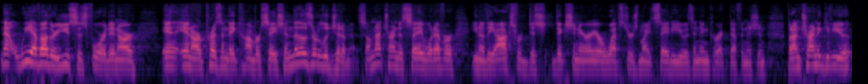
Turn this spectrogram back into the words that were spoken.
Now, we have other uses for it in our in, in, our present day conversation, those are legitimate. So I'm not trying to say whatever you know the Oxford Dictionary or Webster's might say to you is an incorrect definition, but I'm trying to give you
